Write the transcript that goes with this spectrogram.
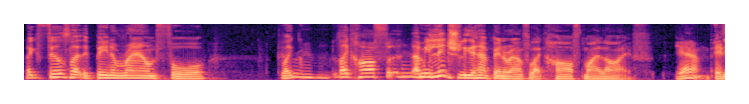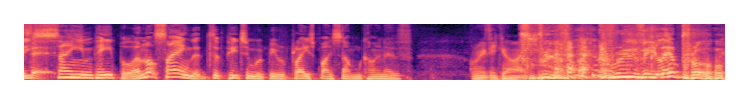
Like, it feels like they've been around for like like half. I mean, literally, they have been around for like half my life. Yeah. It's These a same people. I'm not saying that, that Putin would be replaced by some kind of groovy guy. groovy liberal,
